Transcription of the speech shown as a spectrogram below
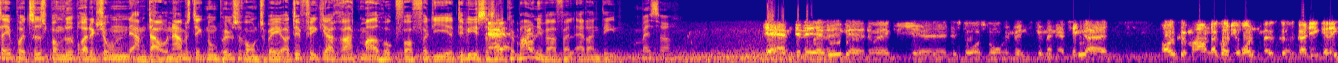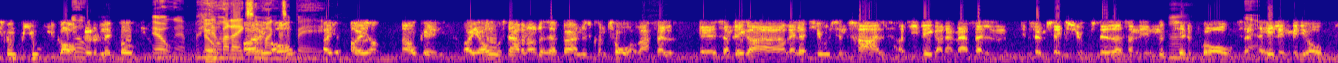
sagde på et tidspunkt ude på redaktionen, jamen der er jo nærmest ikke nogen pølsevogn tilbage, og det fik jeg ret meget hug for, fordi det viser sig, at i København i hvert fald er der en del. Masser. Ja, men det ved jeg, jeg ved ikke, nu er jeg ikke lige øh, det store store menneske, men jeg tænker, at over i København, der går de rundt med, gør de ikke, er det ikke sådan på jul i går, flytter du lidt på? Jo, dem er der ikke så Og mange tilbage. Og, og, og, Nå, okay. Og i Aarhus, der er der noget, der hedder Børnenes Kontor i hvert fald, øh, som ligger relativt centralt, og de ligger der i hvert fald 5, 6, 7 steder sådan inde mm. tæt på Aarhus, altså helt inde midt i Aarhus.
